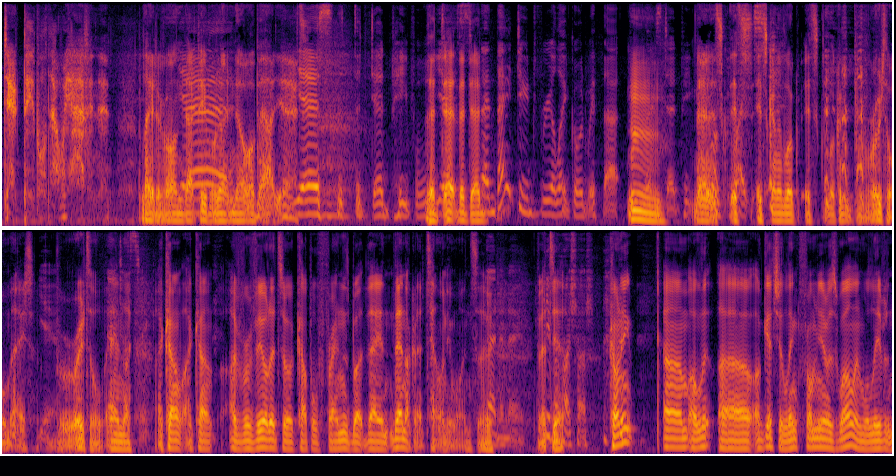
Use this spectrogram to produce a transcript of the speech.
dead people that we have in it later on that people don't know about yet. Yes, the, the dead people. The yes. dead- the dead- Mm. And they did really good with that. Those dead people. They it's, it's it's gonna look it's looking brutal, mate. Yeah. Brutal, and I, I can't I can't I've revealed it to a couple friends, but they they're not gonna tell anyone. So No, no, no. But Keep yeah, it hush hush. Connie, um, I'll uh, I'll get you a link from you as well, and we'll leave it in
